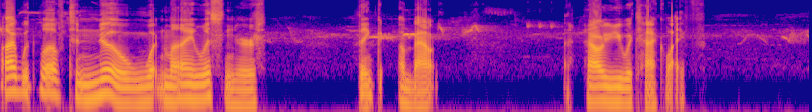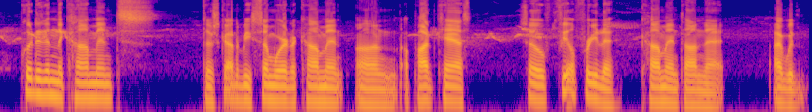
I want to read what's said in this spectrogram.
I would love to know what my listeners think about how you attack life. Put it in the comments. There's got to be somewhere to comment on a podcast. So feel free to comment on that. I would.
